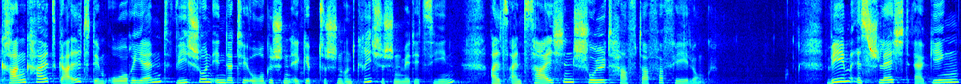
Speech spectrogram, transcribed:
Krankheit galt dem Orient, wie schon in der theologischen ägyptischen und griechischen Medizin, als ein Zeichen schuldhafter Verfehlung. Wem es schlecht erging,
